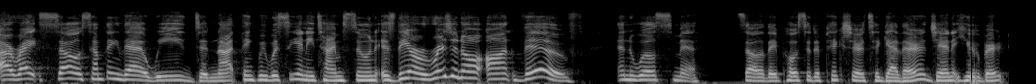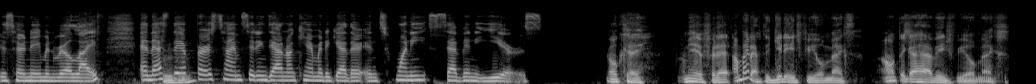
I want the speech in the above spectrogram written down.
All right, so something that we did not think we would see anytime soon is the original Aunt Viv and Will Smith. So they posted a picture together. Janet Hubert is her name in real life. And that's their Mhm. first time sitting down on camera together in 27 years. Okay, I'm here for that. I might have to get HBO Max. I don't think I have HBO Max.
